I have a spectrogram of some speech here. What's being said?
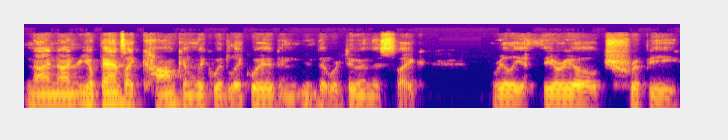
nine nine you know bands like Konk and Liquid Liquid and that were doing this like really ethereal trippy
